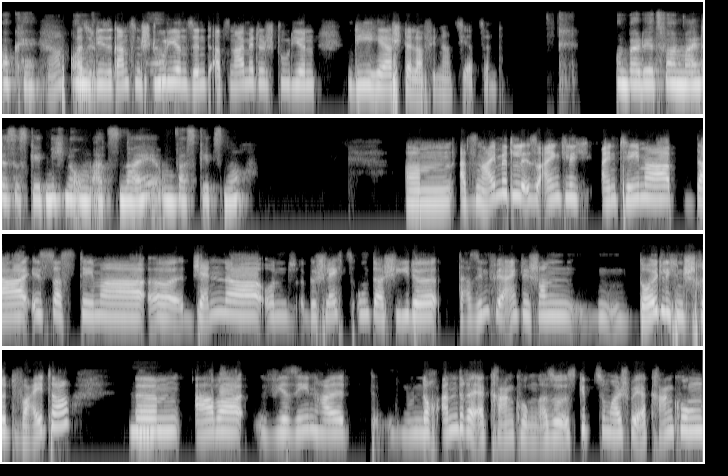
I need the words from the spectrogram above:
Okay. Ja, also diese ganzen Studien ja. sind Arzneimittelstudien, die herstellerfinanziert sind. Und weil du jetzt vorhin meintest, es geht nicht nur um Arznei, um was geht es noch? Ähm, Arzneimittel ist eigentlich ein Thema, da ist das Thema äh, Gender und Geschlechtsunterschiede, da sind wir eigentlich schon einen deutlichen Schritt weiter. Mhm. Ähm, aber wir sehen halt noch andere Erkrankungen. Also es gibt zum Beispiel Erkrankungen,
